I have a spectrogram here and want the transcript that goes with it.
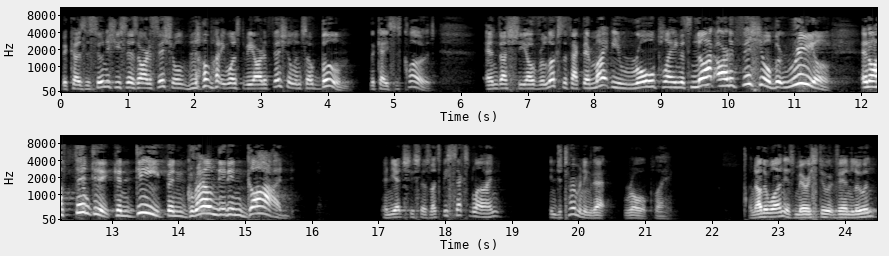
Because as soon as she says artificial, nobody wants to be artificial and so boom, the case is closed. And thus she overlooks the fact there might be role playing that's not artificial, but real and authentic and deep and grounded in God. And yet she says, let's be sex blind in determining that role playing. Another one is Mary Stuart Van Leeuwen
